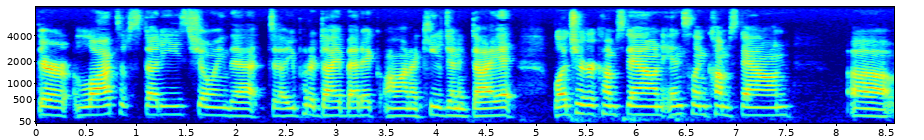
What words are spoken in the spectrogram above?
there are lots of studies showing that uh, you put a diabetic on a ketogenic diet, blood sugar comes down, insulin comes down, uh,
